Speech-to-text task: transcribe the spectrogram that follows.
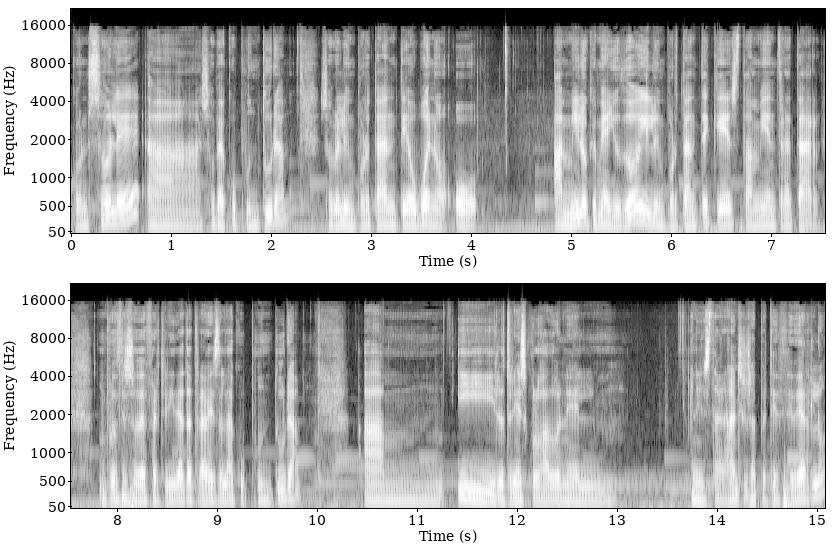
con Sole ah, sobre acupuntura, sobre lo importante, o bueno, o a mí lo que me ayudó y lo importante que es también tratar un proceso de fertilidad a través de la acupuntura. y lo tenéis colgado en el, en Instagram si os apetece verlo.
